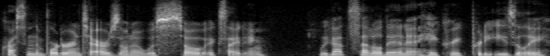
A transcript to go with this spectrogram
Crossing the border into Arizona was so exciting. We got settled in at Hay Creek pretty easily.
